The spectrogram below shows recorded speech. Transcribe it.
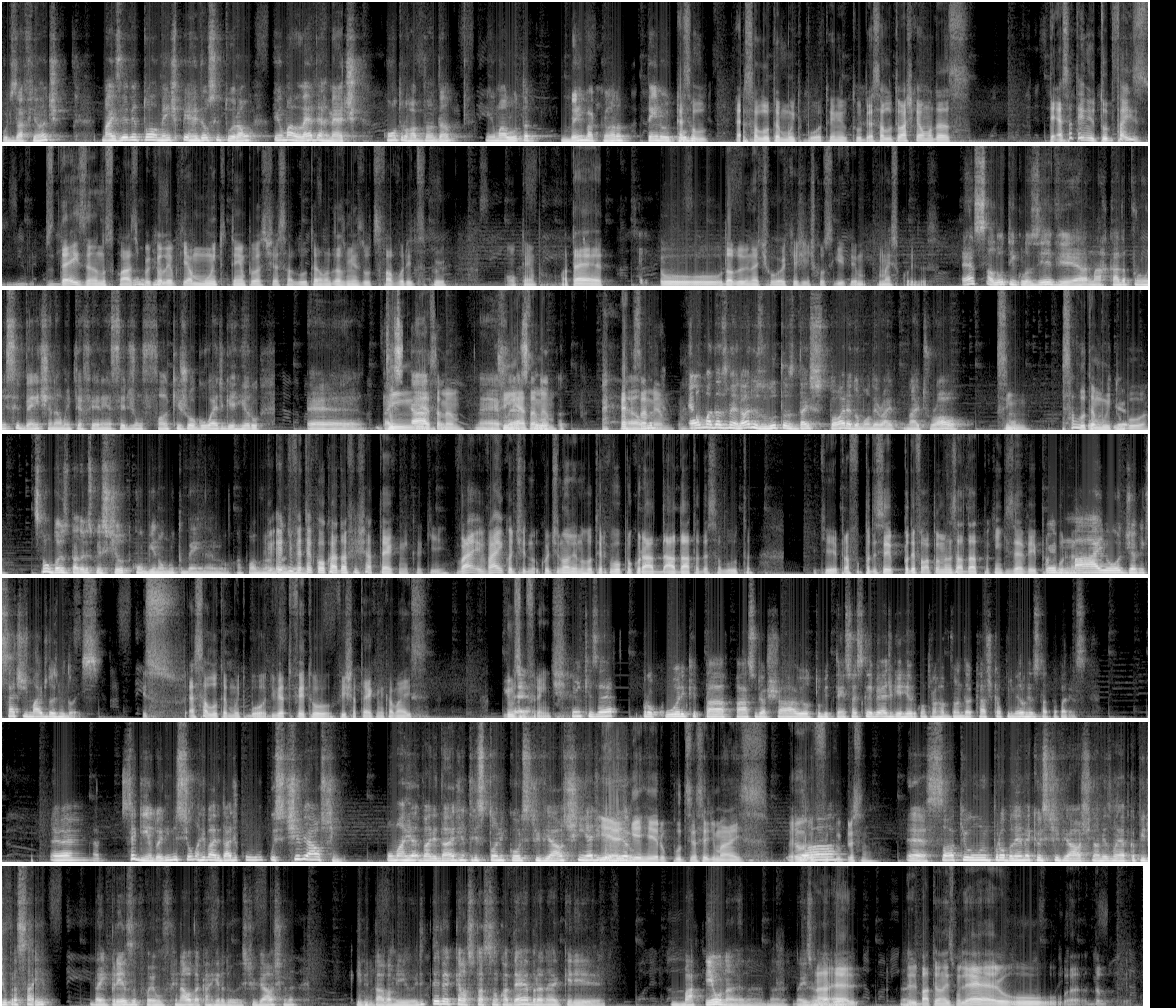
o desafiante mas eventualmente perdeu o cinturão em uma leather match contra o Rob Van Dam, em uma luta bem bacana, tem no YouTube. Essa, essa, luta é muito boa, tem no YouTube. Essa luta eu acho que é uma das. Essa tem no YouTube faz uns 10 anos quase, Uhum. porque eu lembro que há muito tempo eu assisti essa luta, era uma das minhas lutas favoritas por bom tempo. Até o W Network a gente conseguir ver mais coisas. Essa luta, inclusive, é marcada por um incidente, né? Uma interferência de um fã que jogou o Ed Guerreiro é, da Sim, escada, essa mesmo. né? Sim, Foi essa luta. É essa uma, mesmo. é uma das melhores lutas da história do Monday Night Raw. Sim. Essa luta é muito boa. São dois lutadores com estilo que combinam muito bem, né? Apollo Eu devia o- ter colocado a ficha técnica aqui. Vai, vai, continua, continua lendo o roteiro que eu vou procurar a data dessa luta. Porque, pra f- poder, ser, poder falar pelo menos a data pra quem quiser ver e Foi procurar. maio, dia 27 de maio de 2002. Isso. Essa luta é muito boa. Devia ter feito ficha técnica, mas. Seguimos É. em frente. Quem quiser, procure que tá fácil de achar. O YouTube tem. Só escrever Ed Guerreiro contra Rob Van Dam, que acho que é o primeiro resultado que aparece. É, seguindo, ele iniciou uma rivalidade com o Steve Austin. Uma rivalidade entre Stone Cold Steve Austin e Ed E Guerreiro. Ed Guerreiro, putz, ia ser demais. Eu, Só- eu fico impressionado. É, só que um problema é que o Steve Austin, na mesma época, pediu pra sair da empresa. Foi o final da carreira do Steve Austin, né? Ele tava meio. Ele teve aquela situação com a Débora, né? Que ele bateu na, na, na, ex-mulher é, ele bateu na ex-mulher, o. o-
